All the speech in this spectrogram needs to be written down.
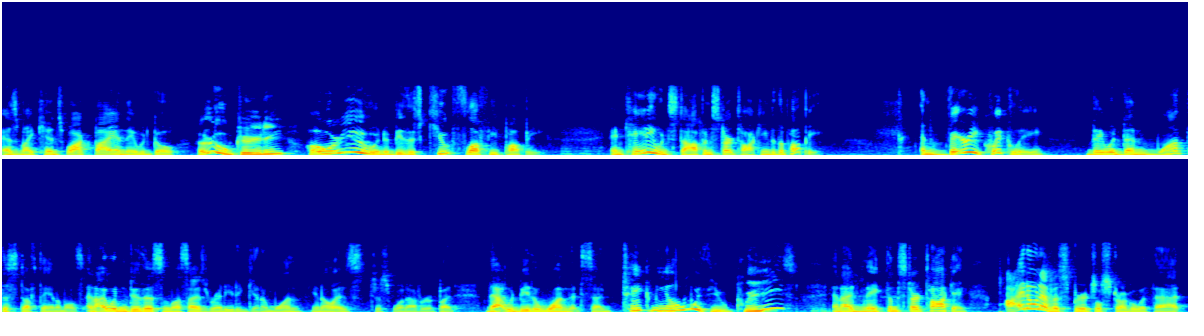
as my kids walked by and they would go, Hello, Katie, how are you? And it'd be this cute, fluffy puppy. And Katie would stop and start talking to the puppy. And very quickly, they would then want the stuffed animals. And I wouldn't do this unless I was ready to get them one, you know, it's just whatever. But that would be the one that said, Take me home with you, please. And I'd make them start talking. I don't have a spiritual struggle with that.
